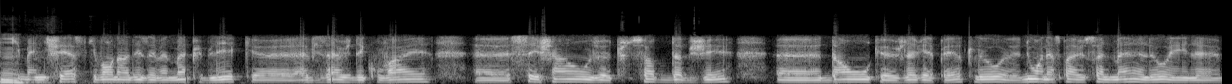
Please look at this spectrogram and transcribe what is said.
hmm. qui manifestent, qui vont dans des événements publics euh, à visage découvert, euh, s'échangent toutes sortes d'objets. donc, je le répète, là, nous, on espère seulement, là, et le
